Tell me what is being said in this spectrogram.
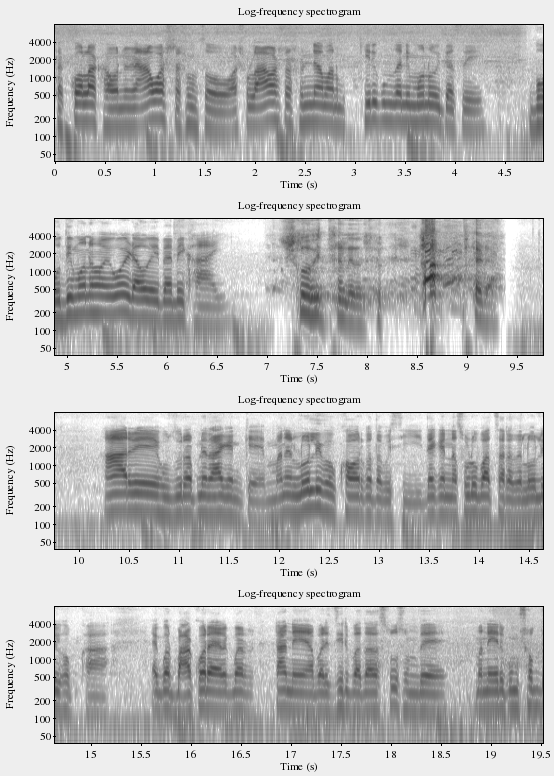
তা কলা খাওয়ানোর আওয়াজটা শুনছো? আসলে আওয়াজটা শুনে আমার কীরকম জানি মনে হইতেছে। বৌদি মনে হয় ওইটাও এইভাবে খাই শহীদ আরে হুজুর আপনি রাগেন কে? মানে ললিপপ খাওয়ার কথা কইছি। দেখেন না ছোটো বাচ্চারা যে ললিপপ খা একবার বা করে একবার টানে আবার জির বাদা শোষণ দেয় মানে এরকম শব্দ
